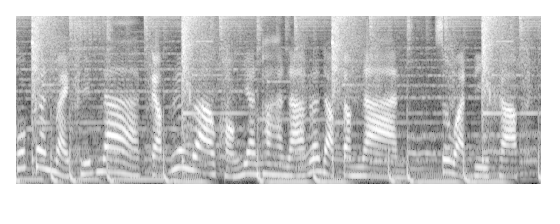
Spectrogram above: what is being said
พบกันใหม่คลิปหน้ากับเรื่องราวของยานพาหนะระดับตำนาน สวัสดีครับ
